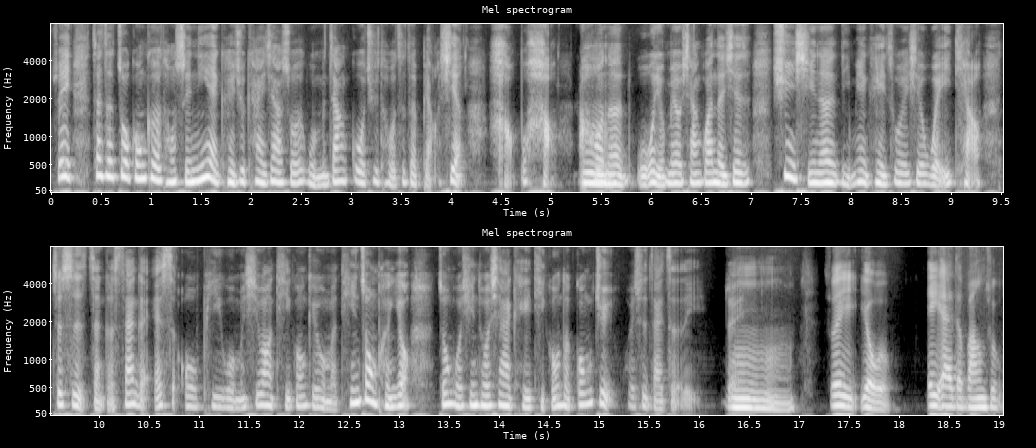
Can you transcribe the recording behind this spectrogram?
所以在这做功课的同时，你也可以去看一下，说我们这样过去投资的表现好不好？然后呢，我有没有相关的一些讯息呢？里面可以做一些微调。这是整个三个 SOP，我们希望提供给我们听众朋友，中国信托现在可以提供的工具会是在这里。对，嗯，所以有 AI 的帮助，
